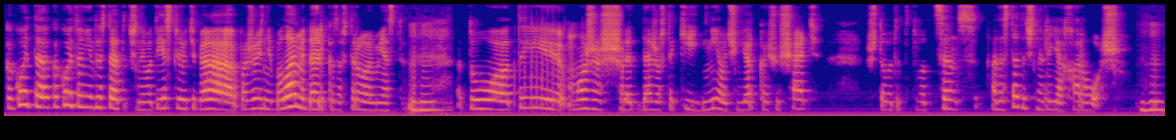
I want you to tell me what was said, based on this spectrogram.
какой-то какой-то недостаточный. Вот если у тебя по жизни была медалька за второе место, угу. то ты можешь даже в такие дни очень ярко ощущать, что вот этот вот сенс, а достаточно ли я хорош? Угу.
